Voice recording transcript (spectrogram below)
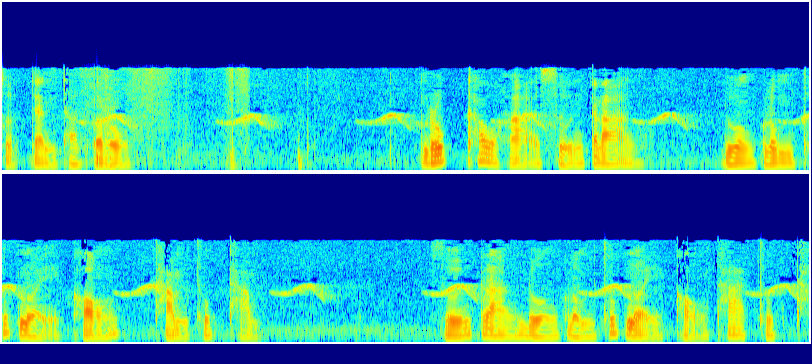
สดจันทัสโร รุกเข้าหาศูนย์กลาง ดวงกลมทุกหน่วยของธรรมทุกธรรม ศูนย์กลางดวงกลมทุกหน่วยของธาตุทุกธ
